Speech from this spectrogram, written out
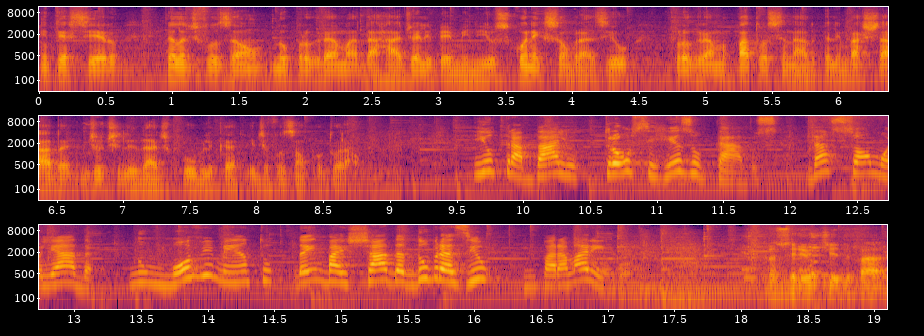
Em terceiro, pela difusão no programa da Rádio LPM News Conexão Brasil, programa patrocinado pela Embaixada de Utilidade Pública e Difusão Cultural. E o trabalho trouxe resultados. Dá só uma olhada no movimento da Embaixada do Brasil em Paramaribo. Transferiu o título para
